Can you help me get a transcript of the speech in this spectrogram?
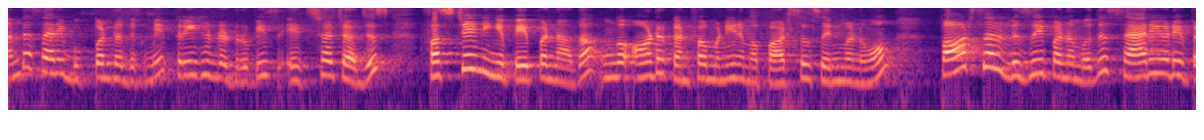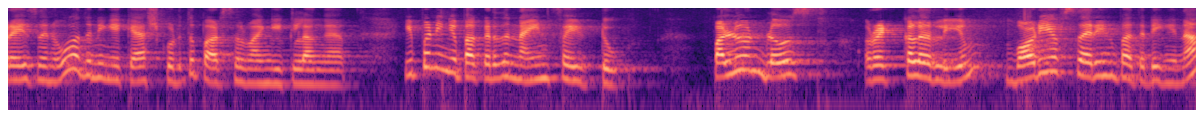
அந்த சாரீ புக் பண்ணுறதுக்குமே three hundred rupees extra charges ஃபஸ்ட்டே நீங்கள் பே பண்ணால் தான் உங்கள் ஆர்டர் கன்ஃபார்ம் பண்ணி நம்ம பார்சல் சென்ட் பண்ணுவோம். பார்சல் ரிசீவ் பண்ணும்போது சாரியோடைய ப்ரைஸ் என்னவோ அது நீங்கள் கேஷ் கொடுத்து பார்சல் வாங்கிக்கலாங்க. இப்போ நீங்கள் பார்க்குறது நைன் ஃபைவ் டூ பல்லுவன் ப்ளவுஸ் ரெட் கலர்லேயும் பாடி ஆஃப் சாரின்னு பார்த்துட்டிங்கன்னா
